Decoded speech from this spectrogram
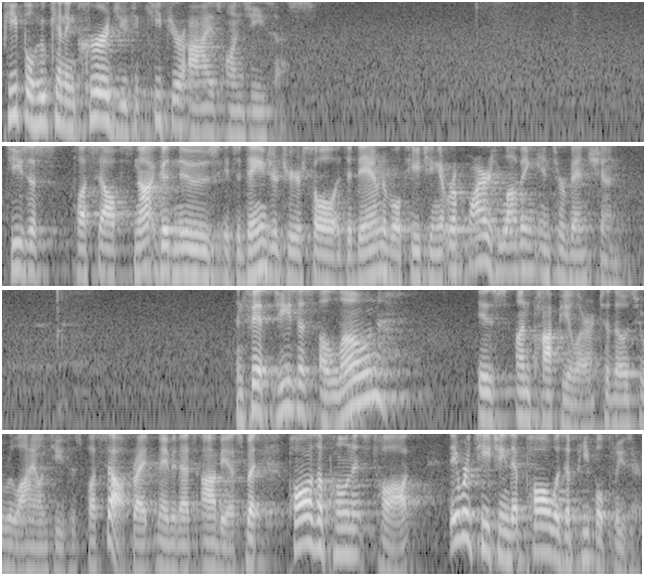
People who can encourage you to keep your eyes on Jesus. Jesus plus self is not good news. It's a danger to your soul. It's a damnable teaching. It requires loving intervention. And fifth, Jesus alone is unpopular to those who rely on Jesus plus self, right? Maybe that's obvious. But Paul's opponents taught, they were teaching that Paul was a people pleaser.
